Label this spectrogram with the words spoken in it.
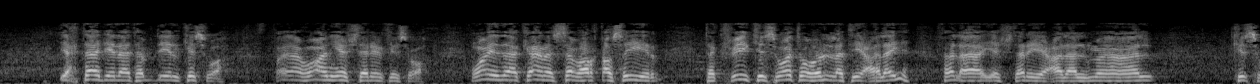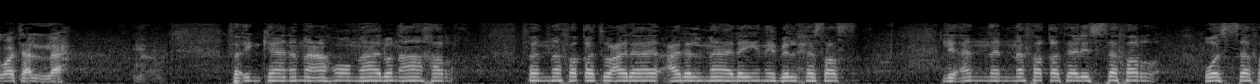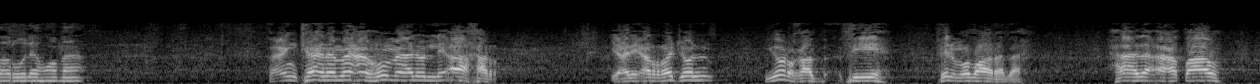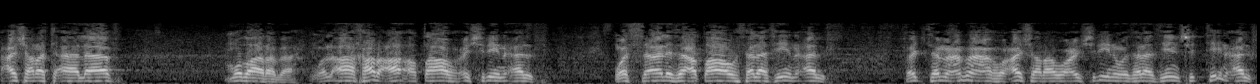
يحتاج إلى تبديل كسوة فله أن يشتري الكسوة. وإذا كان السفر قصير تكفي كسوته التي عليه فلا يشتري على المال كسوة له. فإن كان معه مال آخر فالنفقة على على المالين بالحصص لأن النفقة للسفر والسفر لهما. فإن كان معه مال لآخر يعني الرجل يرغب فيه في المضاربة. هذا أعطاه عشرة آلاف مضاربة والآخر أعطاه عشرين ألف والثالث أعطاه ثلاثين ألف. فاجتمع معه عشرة وعشرين وثلاثين ستين ألف.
